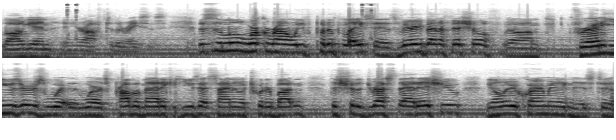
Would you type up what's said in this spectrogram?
Log in, and you're off to the races. This is a little workaround we've put in place, and it's very beneficial um, for any users where, where, it's problematic to use that sign in with Twitter button. This should address that issue. The only requirement is to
